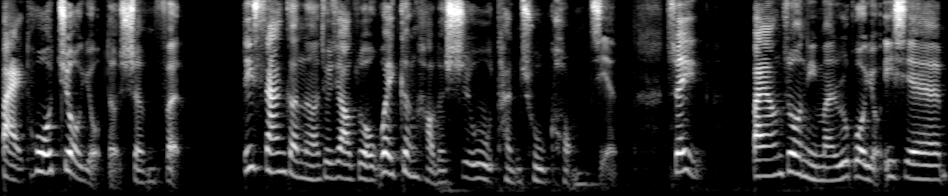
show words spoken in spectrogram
摆脱旧有的身份；第三个呢，就叫做为更好的事物腾出空间。所以，白羊座，你们如果有一些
